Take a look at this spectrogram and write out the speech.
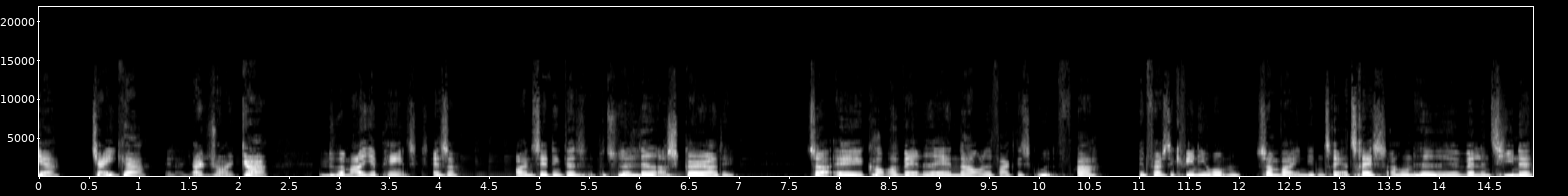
ja, chaika, eller ja, chaika, lyder meget japansk, altså, og en sætning, der betyder lad os gøre det, så øh, kommer valget af navnet faktisk ud fra den første kvinde i rummet, som var i 1963, og hun hed øh, Valentina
